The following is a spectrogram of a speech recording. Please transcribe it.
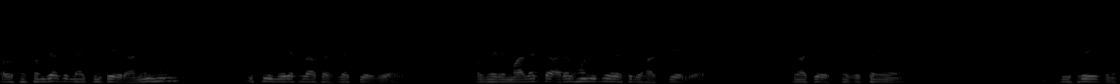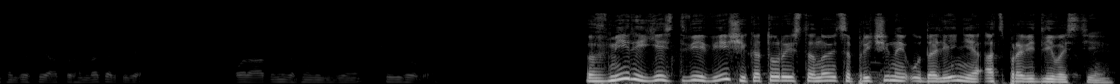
और उसने समझा कि मैं चूंकि ईरानी हूँ इसलिए मेरे खिलाफ फैसला किया गया है और मेरे मालिक का अरब होने की वजह से लिहाज किया गया है चुनाचे उसने गुस्से में दूसरे ही दिन खंजर से आप पर हमला कर दिया और आप इन्हीं जख्मों के नतीजे में शहीद हो गए В мире есть две вещи, которые становятся причиной удаления от справедливости.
